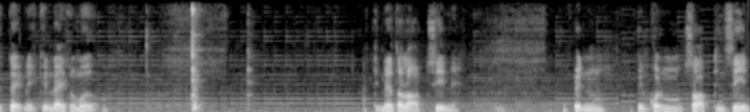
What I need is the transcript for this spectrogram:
สเต็กนี่กินได้เสมอกินได้ตลอดสิ้นเนี่ยเป็นเป็นคนชอบกินสิ้น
